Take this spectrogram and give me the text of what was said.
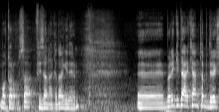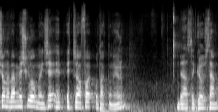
Motor olsa Fizan'a kadar giderim. E, böyle giderken tabii direksiyonla ben meşgul olmayınca hep etrafa odaklanıyorum. Biraz da gözlem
